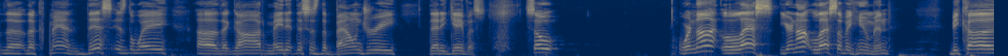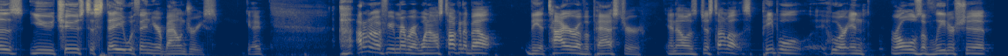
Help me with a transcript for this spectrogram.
the, the command. This is the way uh, that God made it. This is the boundary that He gave us. So we're not less, you're not less of a human because you choose to stay within your boundaries. Okay. I don't know if you remember when I was talking about the attire of a pastor, and I was just talking about people who are in roles of leadership,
